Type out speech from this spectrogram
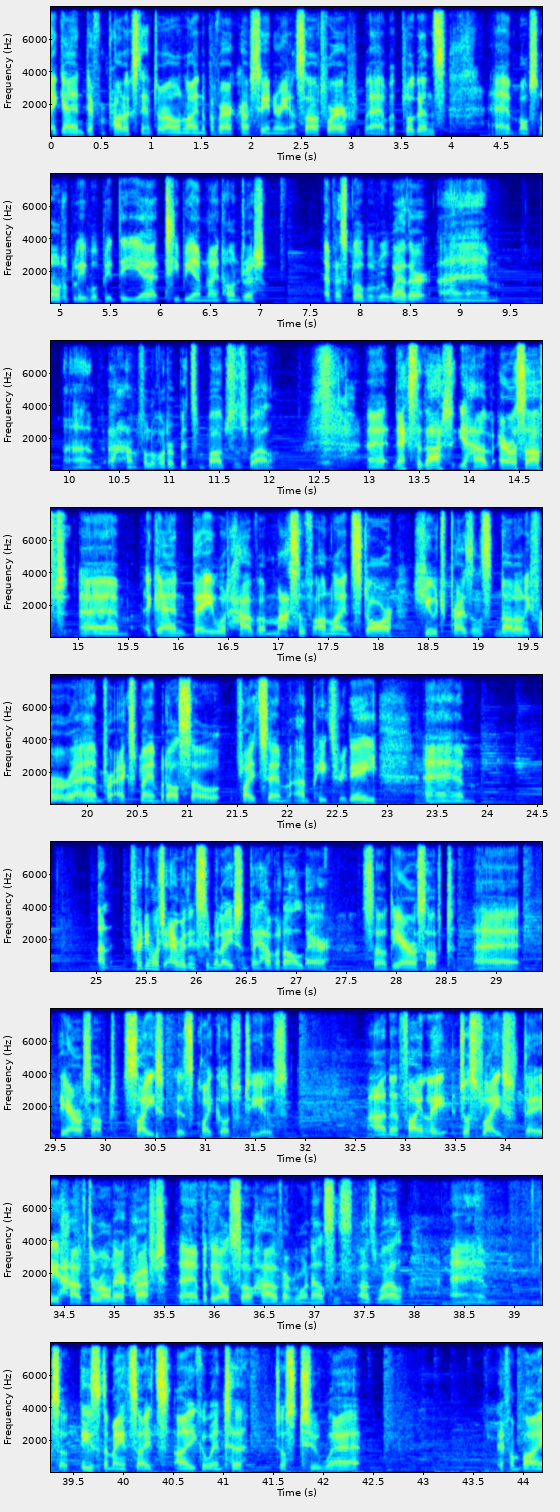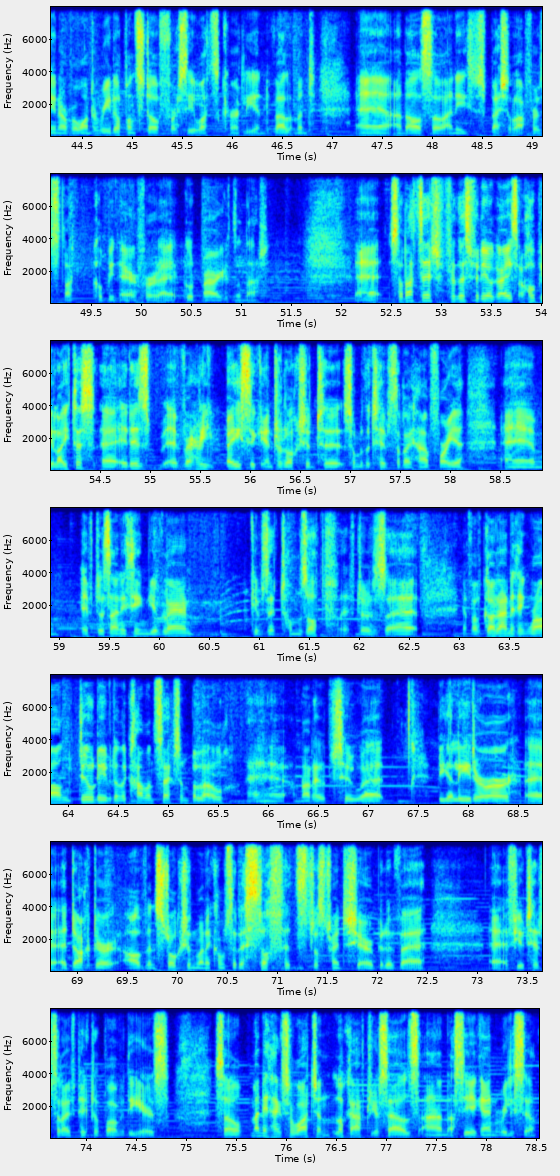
Again, different products. They have their own lineup of aircraft scenery and software uh, with plugins. Uh, most notably will be the uh, TBM 900 FS Global Blue Weather um, and a handful of other bits and bobs as well. Uh, next to that, you have Aerosoft. Um, again, they would have a massive online store, huge presence, not only for um, for X-Plane, but also Flight Sim and P3D. Um, and pretty much everything simulation they have it all there. So the Aerosoft uh, the Aerosoft site is quite good to use. And then finally Just Flight. They have their own aircraft uh, but they also have everyone else's as well. Um, so these are the main sites I go into just to uh, if I'm buying or if I want to read up on stuff or see what's currently in development uh, and also any special offers that could be there for uh, good bargains and that. Uh, so that's it for this video guys. I hope you liked it. Uh, it is a very basic introduction to some of the tips that I have for you. Um, if there's anything you've learned, give us a thumbs up. If there's uh, if I've got anything wrong, do leave it in the comment section below. Uh, I'm not out to uh, be a leader or a doctor of instruction when it comes to this stuff. It's just trying to share a bit of a few tips that I've picked up over the years. So many thanks for watching. Look after yourselves and I'll see you again really soon.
